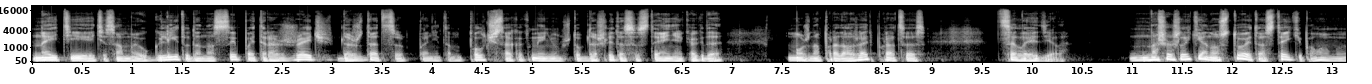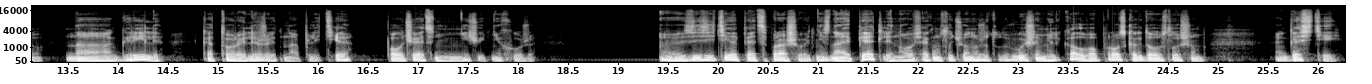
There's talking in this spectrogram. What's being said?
найти эти самые угли, туда насыпать, разжечь, дождаться, они там полчаса как минимум, чтобы дошли до состояния, когда можно продолжать процесс. Целое дело. На шашлыке оно стоит, а стейки, по-моему, на гриле, который лежит на плите, получается ничуть не хуже. ZZT э, опять спрашивает, не знаю, опять ли, но во всяком случае он уже тут выше мелькал. Вопрос, когда услышим гостей.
